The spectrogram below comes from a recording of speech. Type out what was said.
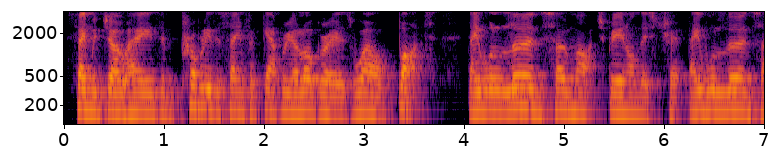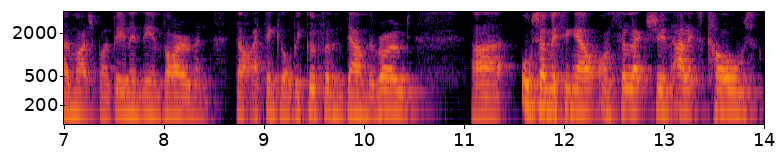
same with Joe Heyes, and probably the same for Gabriel Oghre as well. But they will learn so much being on this trip. They will learn so much by being in the environment that I think it will be good for them down the road. Uh, also missing out on selection, Alex Coles,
